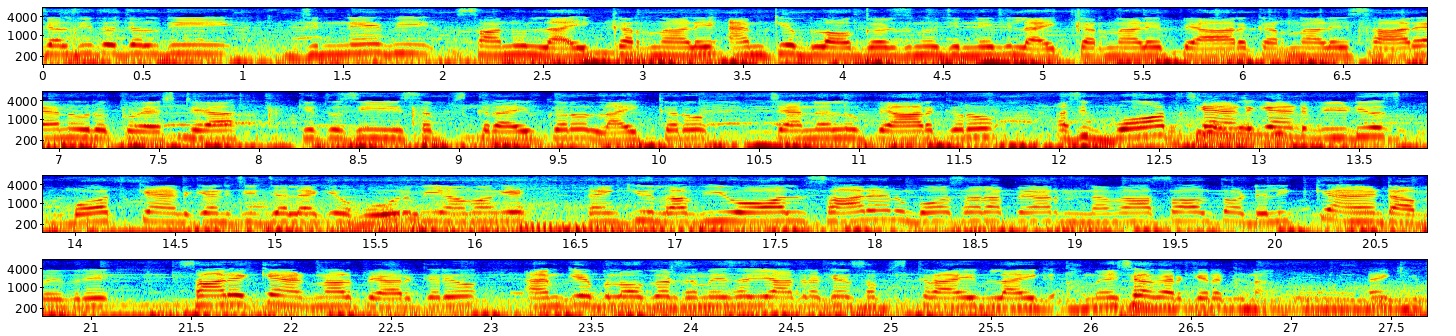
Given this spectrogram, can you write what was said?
ਜਲਦੀ ਤੋਂ ਜਲਦੀ ਜਿੰਨੇ ਵੀ ਸਾਨੂੰ ਲਾਈਕ ਕਰਨ ਵਾਲੇ ਐਮਕੇ ਬਲੌਗਰਸ ਨੂੰ ਜਿੰਨੇ ਵੀ ਲਾਈਕ ਕਰਨ ਵਾਲੇ ਪਿਆਰ ਕਰਨ ਵਾਲੇ ਸਾਰਿਆਂ ਨੂੰ ਰਿਕੁਐਸਟ ਆ ਕਿ ਤੁਸੀਂ ਸਬਸਕ੍ਰਾਈਬ ਕਰੋ ਲਾਈਕ ਕਰੋ ਚੈਨਲ ਨੂੰ ਪਿਆਰ ਕਰੋ। ਅਸੀਂ ਬਹੁਤ ਘੈਂਟ ਘੈਂਟ ਵੀਡੀਓਜ਼ ਬਹੁਤ ਘੈਂਟ ਘੈਂਟ ਚੀਜ਼ਾਂ ਲੈ ਕੇ ਹੋਰ ਵੀ ਆਵਾਂਗੇ। Thank you love you all ਸਾਰਿਆਂ ਨੂੰ ਬਹੁਤ ਸਾਰਾ ਪਿਆਰ। ਨਵਾਂ ਸਾਲ ਤੁਹਾਡੇ ਲਈ ਘੈਂਟ ਆਵੇ ਵੀਰੇ। ਸਾਰੇ ਘੈਂਟ ਨਾਲ ਪਿਆਰ ਕਰਿਓ। ਐਮਕੇ ਬਲੌਗਰਸ ਹਮੇਸ਼ਾ ਯਾਦ ਰੱਖਿਓ। ਸਬਸਕ੍ਰਾਈਬ ਲਾਈਕ ਹਮੇਸ਼ਾ ਕਰਕੇ ਰੱਖਣਾ। ਥੈਂਕ ਯੂ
